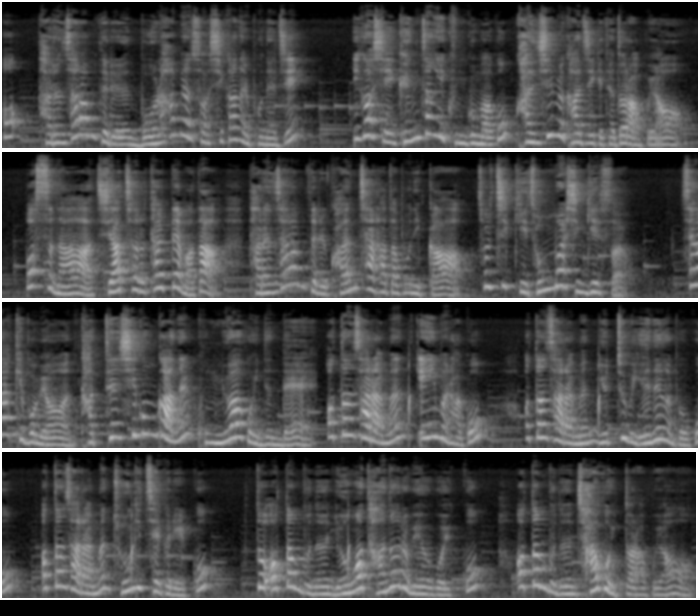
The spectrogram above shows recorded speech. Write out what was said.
어? 다른 사람들은 뭘 하면서 시간을 보내지? 이것이 굉장히 궁금하고 관심을 가지게 되더라고요. 버스나 지하철을 탈 때마다 다른 사람들을 관찰하다 보니까 솔직히 정말 신기했어요. 생각해보면 같은 시공간을 공유하고 있는데 어떤 사람은 게임을 하고 어떤 사람은 유튜브 예능을 보고 어떤 사람은 종이책을 읽고 또 어떤 분은 영어 단어를 외우고 있고 어떤 분은 자고 있더라고요.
